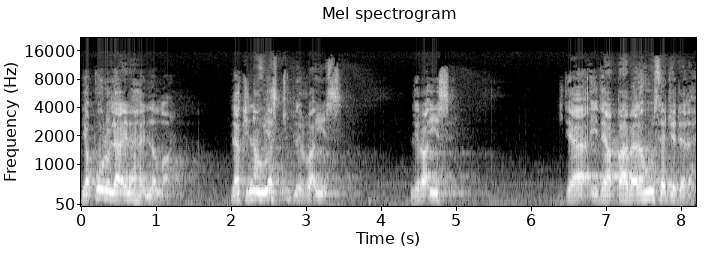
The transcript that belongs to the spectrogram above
يقول لا إله إلا الله لكنه يسجد للرئيس لرئيسه إذا إذا قابله سجد له.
